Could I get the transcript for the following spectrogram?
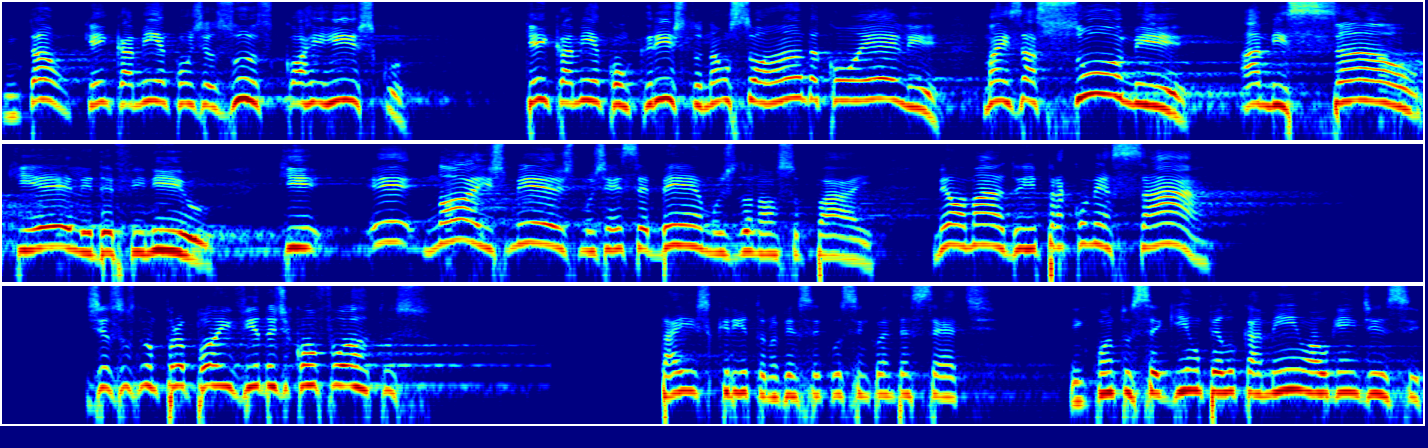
Então, quem caminha com Jesus corre risco. Quem caminha com Cristo não só anda com Ele, mas assume a missão que Ele definiu, que nós mesmos recebemos do nosso Pai. Meu amado, e para começar, Jesus não propõe vida de confortos. Está escrito no versículo 57. Enquanto seguiam pelo caminho, alguém disse:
